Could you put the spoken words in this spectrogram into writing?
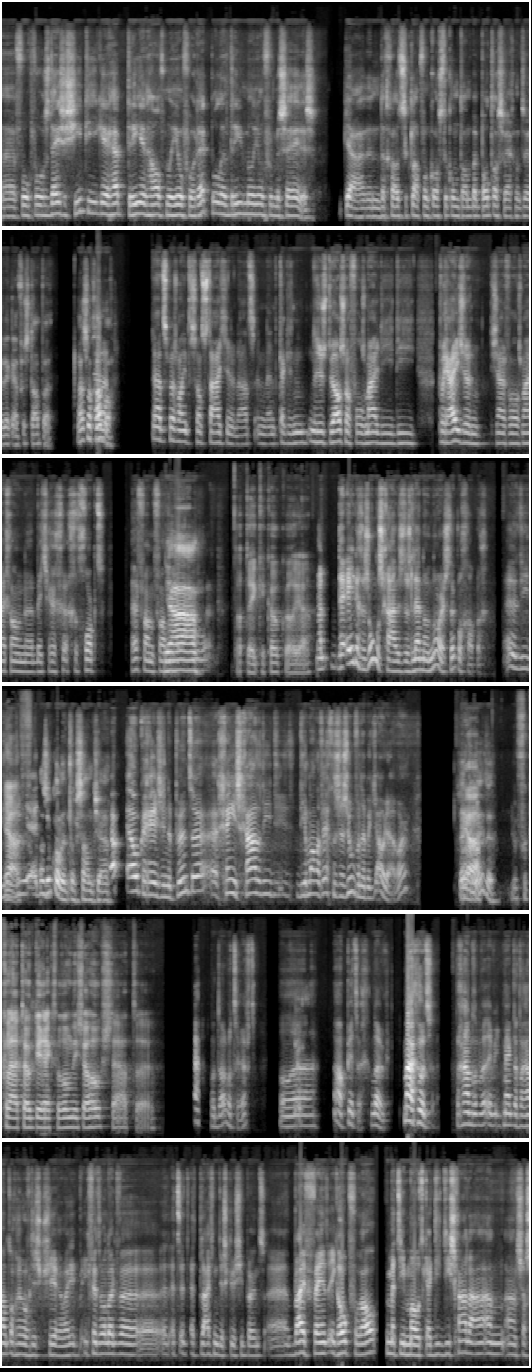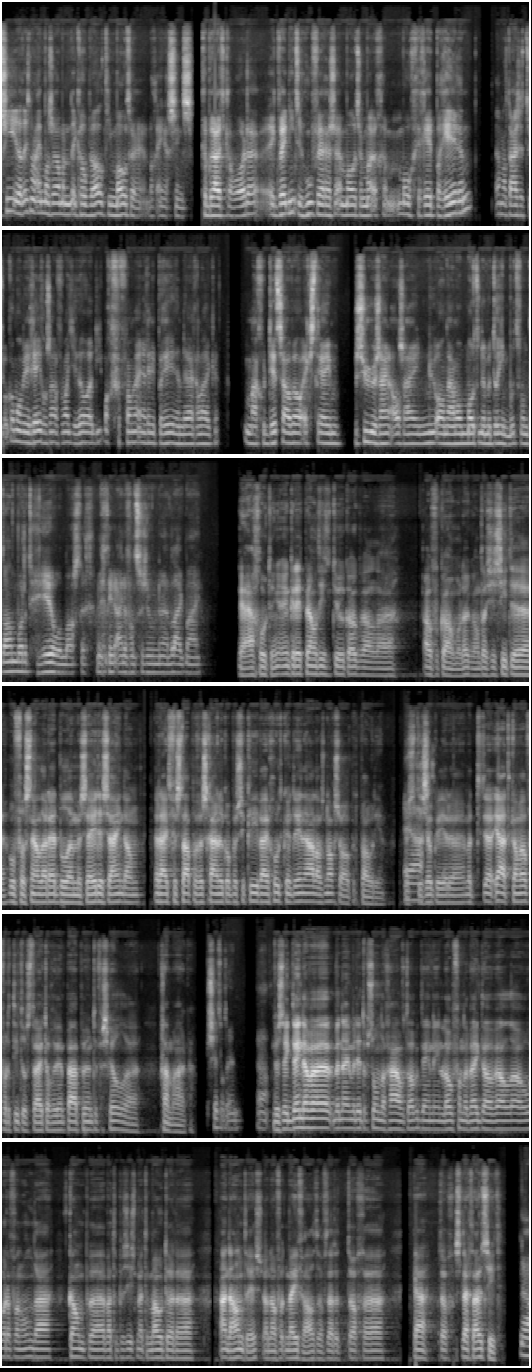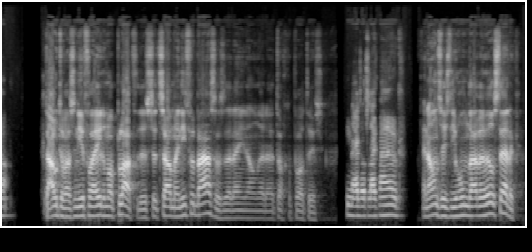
Uh, vol, volgens deze sheet die ik hier heb, 3,5 miljoen voor Red Bull en 3 miljoen voor Mercedes. Ja, de, de grootste klap van kosten komt dan bij Bottas weg natuurlijk en Verstappen. Dat is wel grappig. Ja, het is best wel een interessant staatje inderdaad. En, en kijk, nu is het wel zo, volgens mij, die, die prijzen, die zijn volgens mij gewoon eh, een beetje ge- gegokt. Hè, van, van, Ja. Dat denk ik ook wel, ja. Maar de enige zonder schade is dus Lando Norris, dat is ook wel grappig. Eh, Die, die, Ja. die, eh, Dat is ook wel interessant, ja. el- elke race in de punten, geen schade. Die, die, die man heeft echt een seizoen van heb ik jou daar hoor. Zeker Ja. weten. Dat verklaart ook direct waarom die zo hoog staat. Ja, wat dat betreft. Wel, eh, nou, pittig, leuk. Maar goed, we gaan, het- ik merk dat we gaan er toch weer over discussiëren. Maar ik, ik vind het wel leuk, we, eh, het, het, het blijft een discussiepunt. Eh, het blijft vervelend. Ik hoop vooral met die motor. Kijk, die, die schade aan, aan, aan chassis, dat is nou eenmaal zo. Maar ik hoop wel dat die motor nog enigszins gebruikt kan worden. Ik weet niet in hoeverre ze een motor mogen, mogen repareren. Want daar zitten ook allemaal weer regels aan van wat je wel en niet mag vervangen en repareren en dergelijke. Maar goed, dit zou wel extreem zuur zijn als hij nu al naar motor nummer 3 moet. Want dan wordt het heel lastig richting het einde van het seizoen, eh, lijkt mij. Ja, goed. Een, grid penalty is natuurlijk ook wel eh, overkomelijk. Want als je ziet eh, hoeveel sneller Red Bull en Mercedes zijn, dan rijdt Verstappen waarschijnlijk op een circuit waar je goed kunt inhalen alsnog zo op het podium. Dus Ja, het is ook weer, met, ja, het kan wel voor de titelstrijd toch weer een paar punten verschil gaan maken. Zit dat in. Dus ik denk dat we, we nemen dit op zondagavond op. Ik denk in de loop van de week dat we wel horen van Honda Kamp eh, wat er precies met de motor eh, aan de hand is. En of het meevalt of dat het toch, eh, ja, toch slecht uitziet. Ja. De auto was in ieder geval helemaal plat. Dus het zou mij niet verbazen als er een en ander toch kapot is. Nee, dat lijkt mij ook. En anders is die Honda wel heel sterk.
